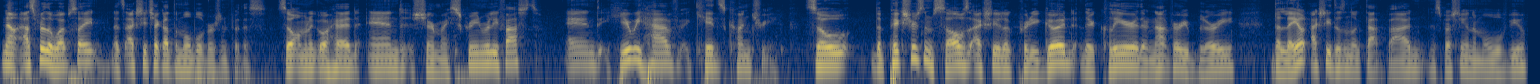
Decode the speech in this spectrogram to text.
Now, as for the website, let's actually check out the mobile version for this. So I'm to go ahead and share my screen really fast. And here we have Kids Country. So the pictures themselves actually look pretty good. They're clear, they're not very blurry. The layout actually doesn't look that bad, especially on the mobile view.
